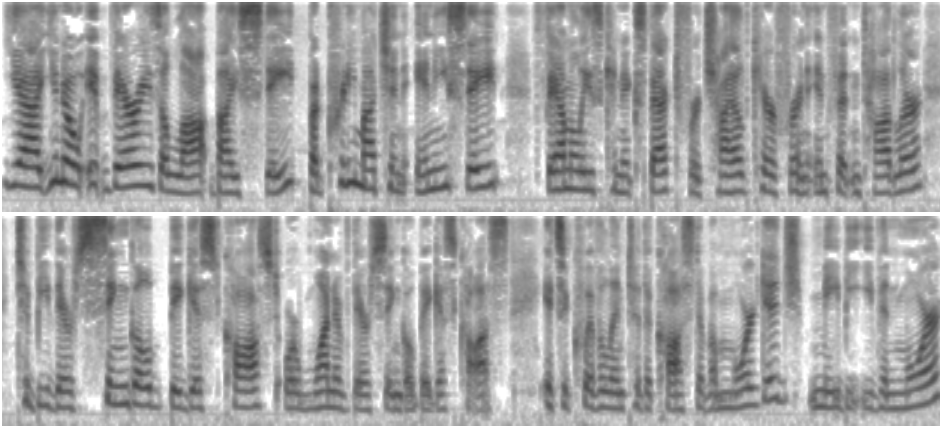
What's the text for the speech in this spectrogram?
Yeah, you know, it varies a lot by state, but pretty much in any state, families can expect for childcare for an infant and toddler to be their single biggest cost or one of their single biggest costs. It's equivalent to the cost of a mortgage, maybe even more.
